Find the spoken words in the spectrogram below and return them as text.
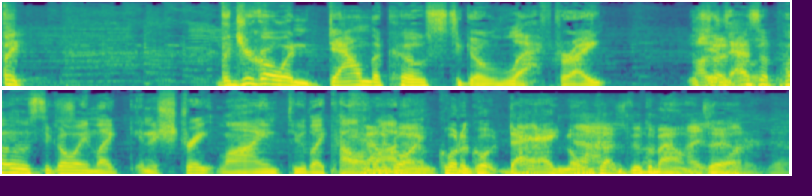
But but you're going down the coast to go left, right? Essentially. As opposed to going like in a straight line through like Colorado. kind of going quote unquote diagonal, Yeah, I cutting through the I mountains. just Yeah. wondered, yeah.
